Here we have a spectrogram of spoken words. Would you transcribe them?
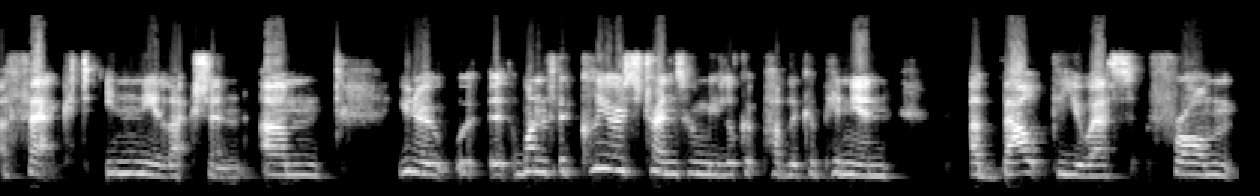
effect in the election. Um, you know, one of the clearest trends when we look at public opinion about the US from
